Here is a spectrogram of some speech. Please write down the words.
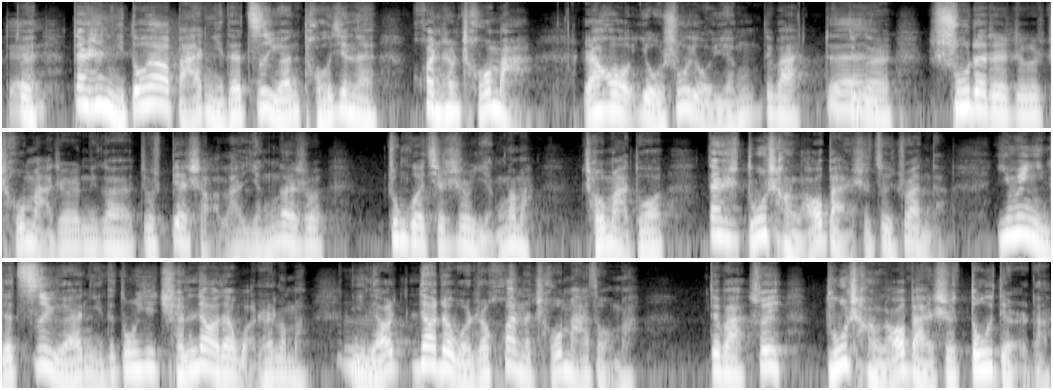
对。对，但是你都要把你的资源投进来，换成筹码，然后有输有赢，对吧？对。这个输的的这个筹码就是那个就是变少了，赢的时候中国其实就是赢了嘛，筹码多，但是赌场老板是最赚的，因为你的资源、你的东西全撂在我这儿了嘛，你撂撂在我这儿换了筹码走嘛，对吧？所以赌场老板是兜底儿的。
